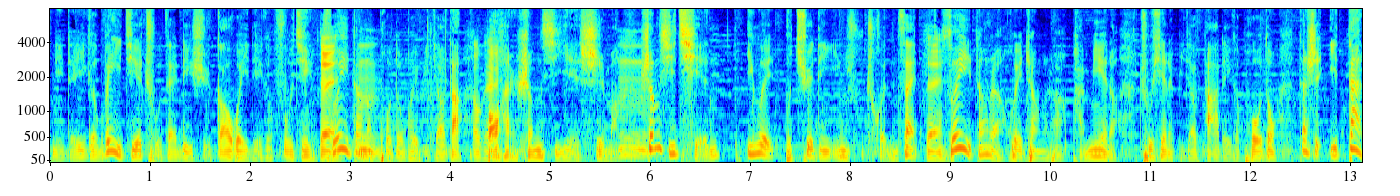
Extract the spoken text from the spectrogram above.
你的一个位阶处在历史高位的一个附近，所以当然波动会比较大。嗯、包含升息也是嘛，嗯、升息前。因为不确定因素存在，对，所以当然会让盘面呢出现了比较大的一个波动。但是，一旦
